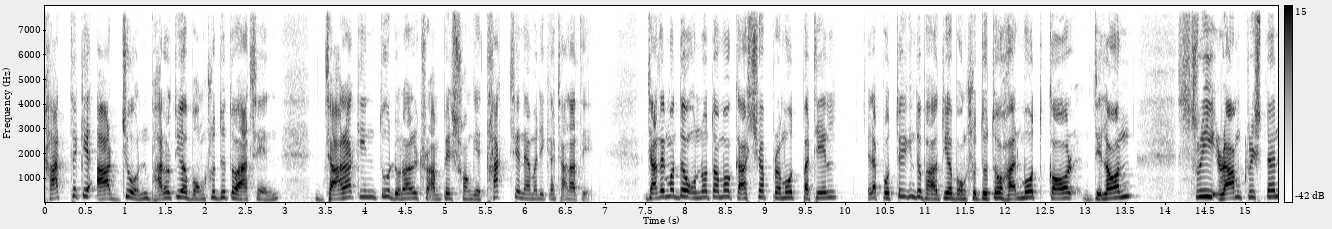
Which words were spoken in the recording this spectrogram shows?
সাত থেকে আটজন ভারতীয় বংশোদ্ভূত আছেন, যারা কিন্তু ডোনাল্ড ট্রাম্পের সঙ্গে থাকছেন আমেরিকা চালাতে। যাদের মধ্যে অন্যতম কাশ্যপ প্রমোদ প্যাটেল, এরা প্রত্যেকে কিন্তু ভারতীয় বংশোদ্ভূত। হরমোদ কর ডিলন শ্রী রামকৃষ্ণন,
